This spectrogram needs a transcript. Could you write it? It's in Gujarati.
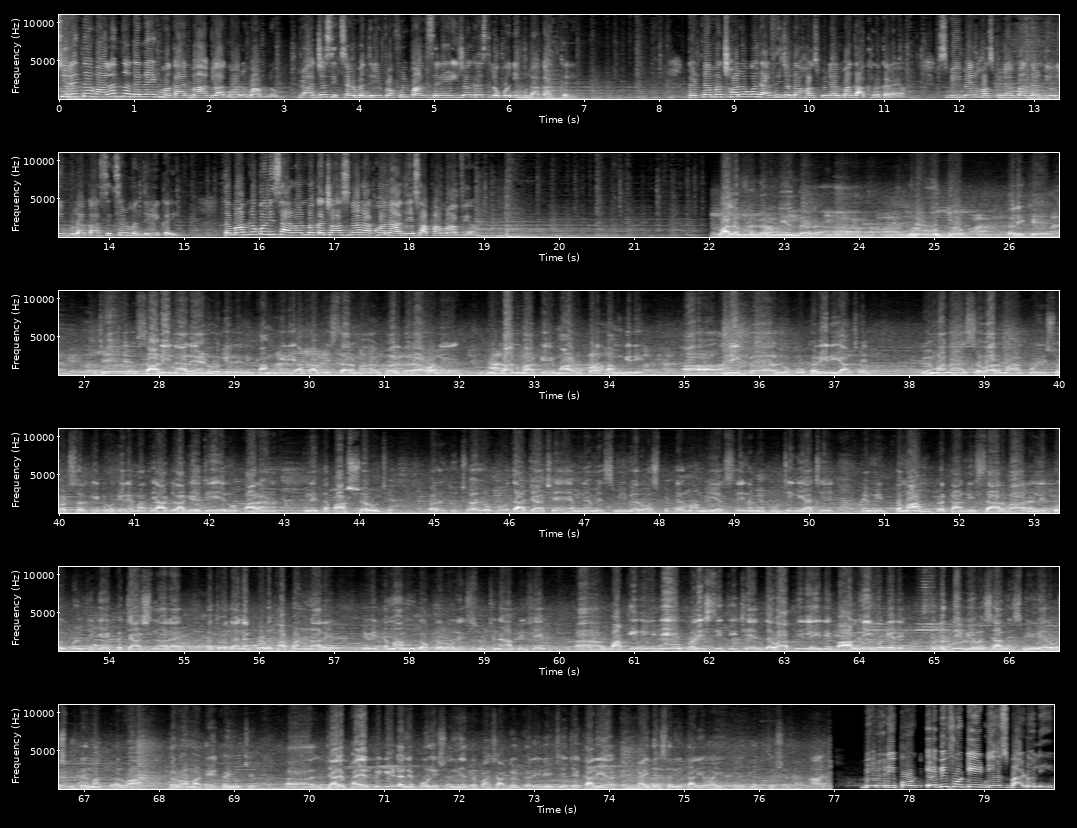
સુરતના વાલંદ નગરના એક મકાનમાં આગ લાગવાનો મામલો. રાજ્ય શિક્ષણ મંત્રી પ્રફુલ પાનસરેએ ઈજાગ્રસ્ત લોકોની મુલાકાત કરી. ઘટનામાં છ લોકો દાઝી જતા હોસ્પિટલમાં દાખલ કરાયા. સ્મીમેર હોસ્પિટલમાં દર્દીઓની મુલાકાત શિક્ષણ મંત્રીએ કરી. તમામ લોકોની સારવારમાં કચાસ ન રાખવાના આદેશ આપવામાં આવ્યા. વાલમનગરની અંદર ગૃહ ઉદ્યોગ તરીકે જે સાડીના રેણ વગેરેની કામગીરી આખા વિસ્તારમાં ઘરઘરાઓ અને દુકાનમાં કે માળ ઉપર કામગીરી આ અનેક લોકો કરી રહ્યા છે. એમાંના સવારમાં કોઈ શોર્ટ સર્કિટ વગેરેમાંથી આગ લાગે હજી એનું કારણ અને તપાસ શરૂ છે. પરંતુ છ લોકો દાજા છે, એમને અમે સ્મીમેર હોસ્પિટલમાં મેયરશ્રીને અમે પહોંચી ગયા છીએ. એમની તમામ પ્રકારની સારવાર અને કોઈ પણ જગ્યાએ કચાશ ન રહે અથવા તો એને ખોડખાપણ ન રહે એવી તમામ ડૉક્ટરોને સૂચના આપી છે. બાકીની જે પરિસ્થિતિ છે, દવાથી લઈને બહારની વગેરે, એ બધી વ્યવસ્થા અમે સ્મીમેર હોસ્પિટલમાં કરવા કરવા માટે કહ્યું છે. જ્યારે ફાયર બ્રિગેડ અને પોલીસ અન્ય તપાસ આગળ કરી રહી છે, જે કાર્ય, કાયદેસરની કાર્યવાહી થશે. Bureau report, AB forty news Bardoli.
